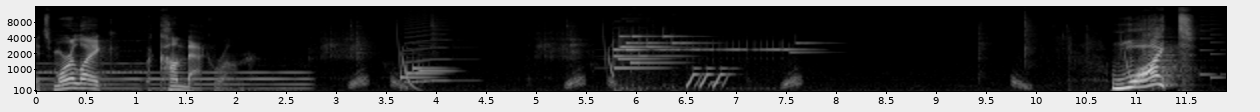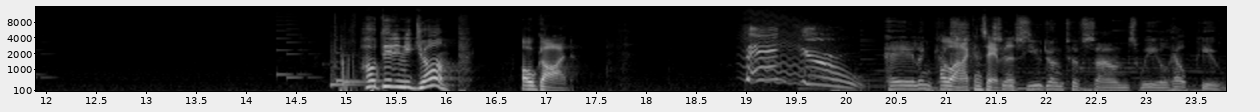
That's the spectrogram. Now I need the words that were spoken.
It's more like a comeback run. What? How didn't he jump? Oh god. Thank you. Hey, Link. Hold on, I can save Since this. you don't have sounds, we'll help you.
